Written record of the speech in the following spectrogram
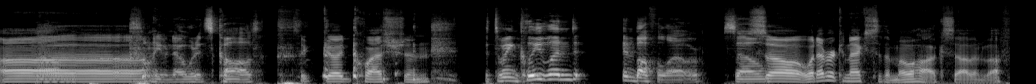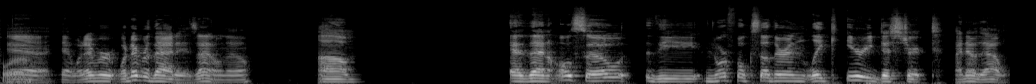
I Uh, don't even know what it's called. it's a good question. Between Cleveland and Buffalo. So, So whatever connects to the Mohawk sub in Buffalo. yeah, yeah, whatever, whatever that is. I don't know. Um, and then also the Norfolk Southern Lake Erie district. I know that one.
